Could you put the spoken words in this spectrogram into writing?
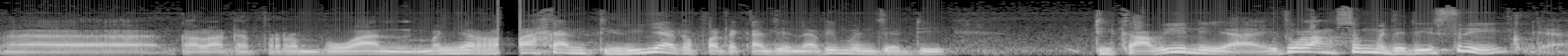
eh, kalau ada perempuan menyerahkan dirinya kepada kajian Nabi menjadi dikawini ya, itu langsung menjadi istri ya.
